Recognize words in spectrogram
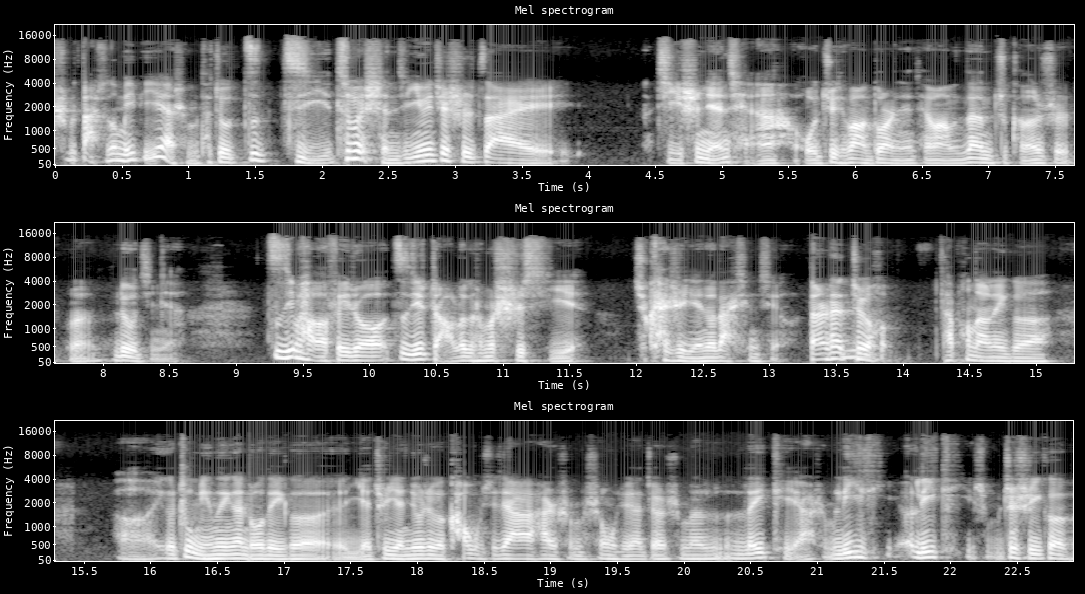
是不是大学都没毕业什么？他就自己特别神奇，因为这是在几十年前啊，我具体忘了多少年前忘了，但可能是呃六几年，自己跑到非洲，自己找了个什么实习，就开始研究大猩猩。当然他最后、他碰到那个。呃，一个著名的应该州的一个，也是研究这个考古学家还是什么生物学家，叫什么 Leakey 啊，什么 Leakey Leakey 什么，这是一个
